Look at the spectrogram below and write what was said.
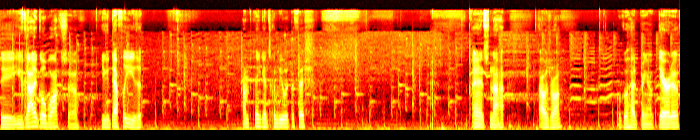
See. You got a gold block, so you could definitely use it. I'm thinking it's going to be with the fish. And it's not. I was wrong. We'll go ahead and bring out Gyarados.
